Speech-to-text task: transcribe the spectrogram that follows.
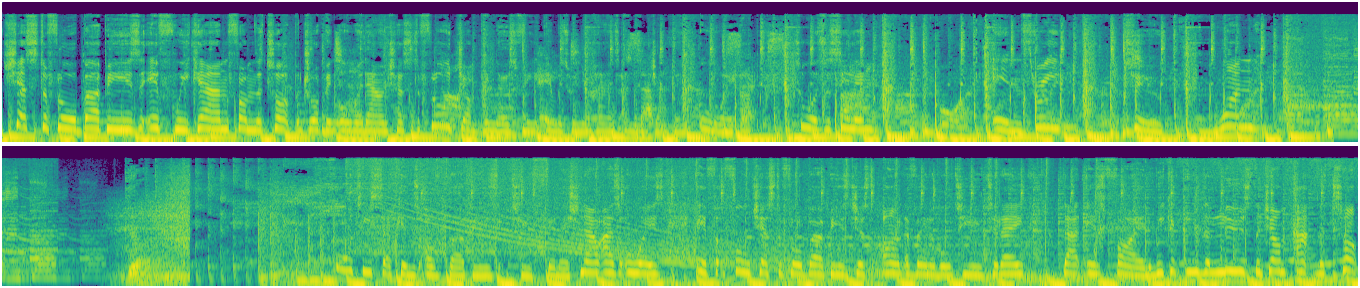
chest to floor burpees if we can from the top, dropping all the way down chest to floor, jumping those feet in between your hands, and then jumping all the way up towards the ceiling. In three, two, one. 40 seconds of burpees to finish. Now, as always, if full chest to floor burpees just aren't available to you today, that is fine. We can either lose the jump at the top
